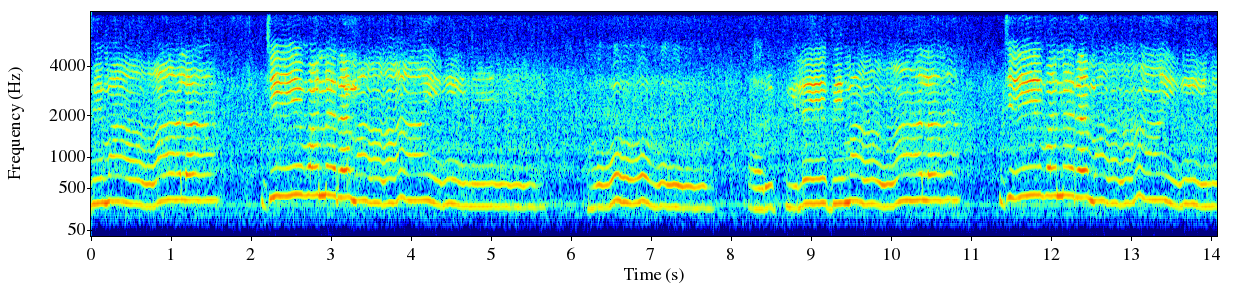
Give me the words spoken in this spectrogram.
भीमाला जीवन रमाईने हो हो अर्पिले भीमाला जीवन रमाईने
